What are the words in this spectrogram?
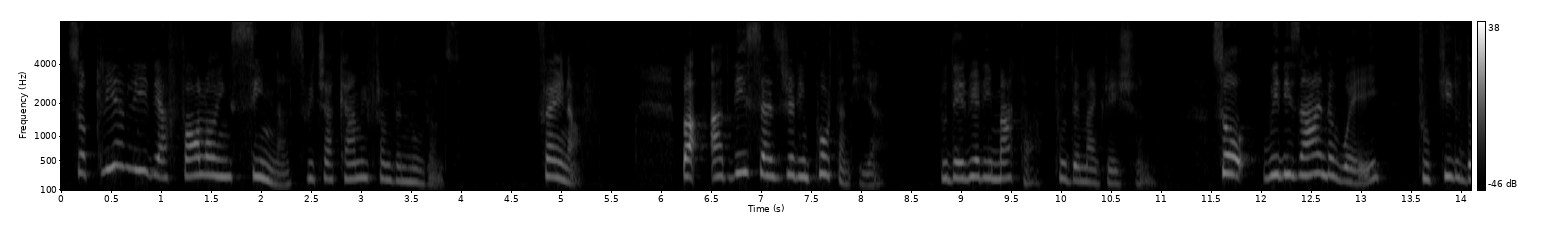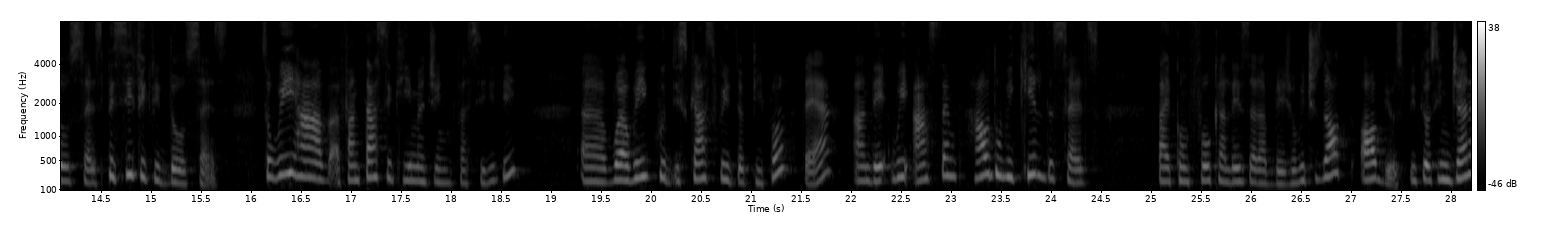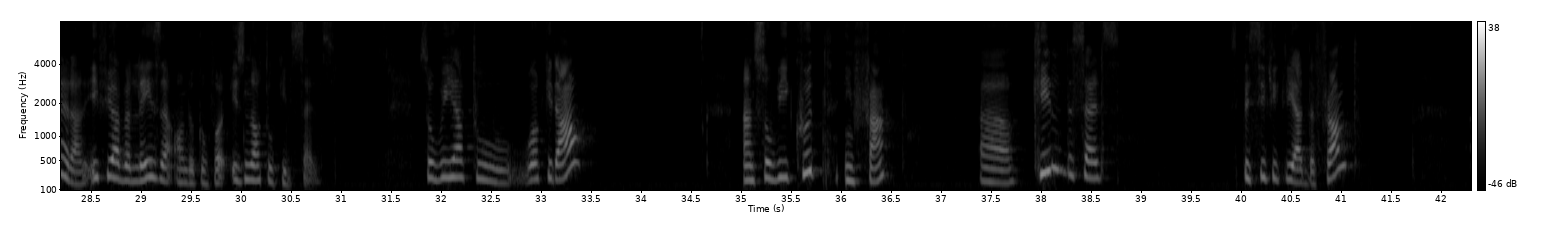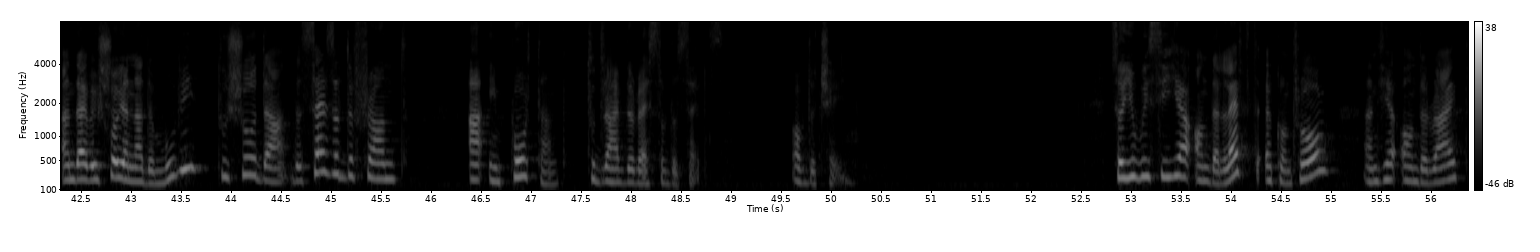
So clearly they are following signals which are coming from the neurons. Fair enough. But are these cells really important here? Do they really matter to the migration? So we designed a way to kill those cells, specifically those cells. So we have a fantastic imaging facility uh, where we could discuss with the people there, and they, we asked them, how do we kill the cells by confocal laser ablation, which is not obvious, because in general, if you have a laser on the confocal, it's not to kill cells. So we have to work it out, and so we could, in fact, uh, kill the cells specifically at the front, and I will show you another movie to show that the cells at the front are important to drive the rest of the cells of the chain. So you will see here on the left a control, and here on the right,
